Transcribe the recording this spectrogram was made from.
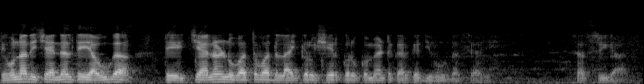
ਤੇ ਉਹਨਾਂ ਦੇ ਚੈਨਲ ਤੇ ਆਊਗਾ ਤੇ ਚੈਨਲ ਨੂੰ ਵੱਧ ਤੋਂ ਵੱਧ ਲਾਈਕ ਕਰੋ ਸ਼ੇਅਰ ਕਰੋ ਕਮੈਂਟ ਕਰਕੇ ਜਰੂਰ ਦੱਸਿਆ ਜੀ। ਸਤਿ ਸ੍ਰੀ ਅਕਾਲ।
